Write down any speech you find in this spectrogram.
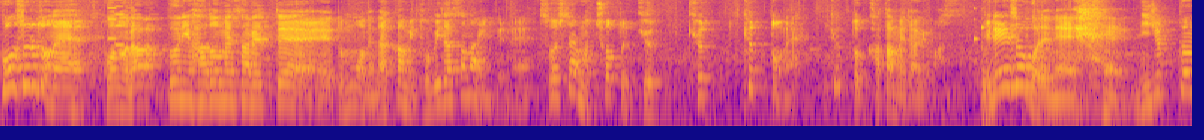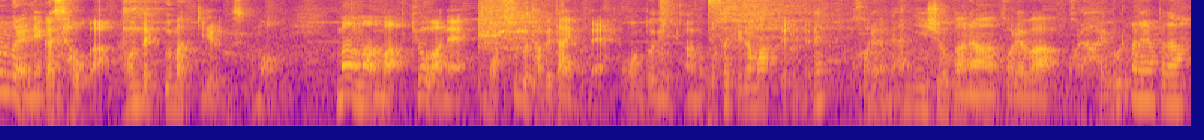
こうするとねこのラップに歯止めされて、えー、ともうね中身飛び出さないんでね。そしたらもうちょっとキュッキュッキュッとねキュッと固めてあげます。冷蔵庫でね 20分ぐらい寝かした方が本当にうまく切れるんですけども。まあまあまあ今日はねもうすぐ食べたいので本当にあのお酒が待ってるんでね。これは何にしようかな？これはこれハイボールかな？やっぱな。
